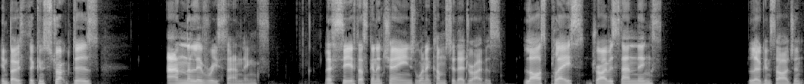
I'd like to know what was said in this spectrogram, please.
in both the constructors and the livery standings. Let's see if that's going to change when it comes to their drivers. Last place, driver standings, Logan Sargeant.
